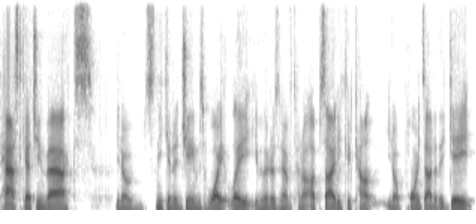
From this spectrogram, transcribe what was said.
pass catching backs, you know, sneak in a James White late, even though he doesn't have a ton of upside, he could count, you know, points out of the gate.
